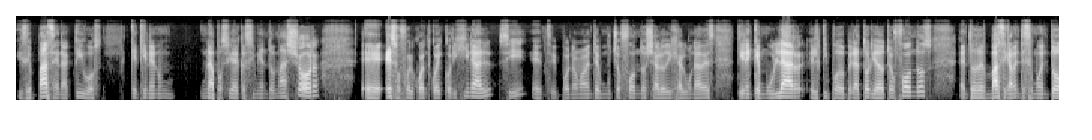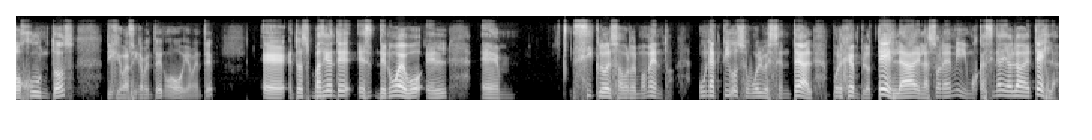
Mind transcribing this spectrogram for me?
y se pasen activos que tienen un una posibilidad de crecimiento mayor. Eh, eso fue el Quake original, ¿sí? Este, pues normalmente muchos fondos, ya lo dije alguna vez, tienen que emular el tipo de operatoria de otros fondos. Entonces, básicamente se mueven todos juntos. Dije básicamente de nuevo, obviamente. Eh, entonces, básicamente es de nuevo el em, ciclo del sabor del momento. Un activo se vuelve central. Por ejemplo, Tesla, en la zona de mínimos, casi nadie hablaba de Tesla.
